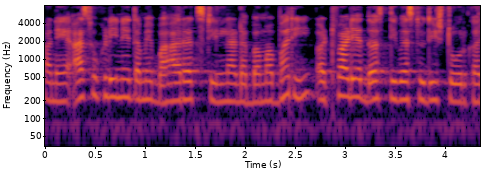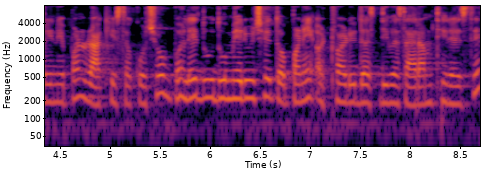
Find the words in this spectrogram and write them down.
અને આ સુખડીને તમે બહાર જ સ્ટીલના ડબ્બામાં ભરી અઠવાડિયા દસ દિવસ સુધી સ્ટોર કરીને પણ રાખી શકો છો. ભલે દૂધ ઉમેર્યું છે, તો પણ એ અઠવાડિયું દસ દિવસ આરામથી રહેશે.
